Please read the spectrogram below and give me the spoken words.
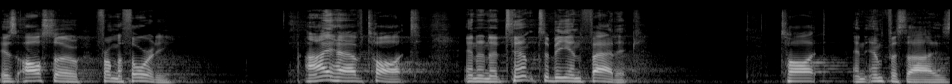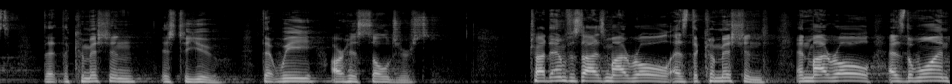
is also from authority. I have taught in an attempt to be emphatic taught and emphasized that the commission is to you, that we are his soldiers. Tried to emphasize my role as the commissioned and my role as the one,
